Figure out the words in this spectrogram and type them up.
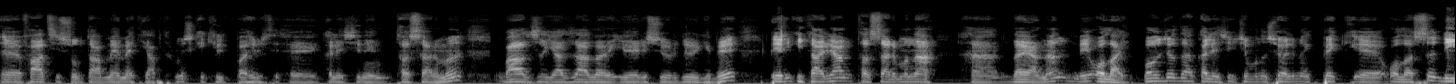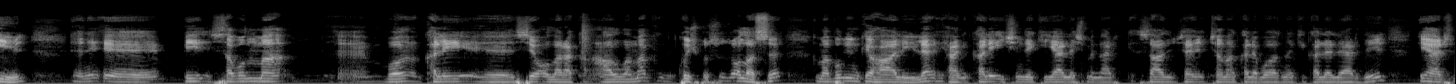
e, Fatih Sultan Mehmet yaptırmış ki Kilitbahir e, Kalesi'nin tasarımı bazı yazarları ileri sürdüğü gibi bir İtalyan tasarımına e, dayanan bir olay. Bozcaada Kalesi için bunu söylemek pek e, olası değil. Yani e, bir savunma kalesi olarak algılamak kuşkusuz olası. Ama bugünkü haliyle yani kale içindeki yerleşmeler sadece Çanakkale Boğazı'ndaki kaleler değil, diğer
